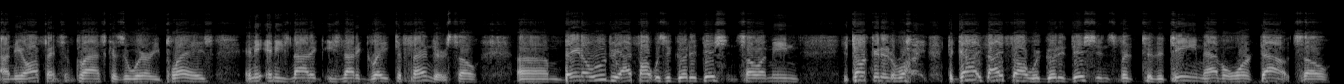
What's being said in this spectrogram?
on the offensive glass because of where he plays, and, and he's not a, he's not a great defender. So um, Beno Udrih, I thought was a good addition. So I mean, you're talking to the right, the guys I thought were good additions for, to the team haven't worked out. So.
